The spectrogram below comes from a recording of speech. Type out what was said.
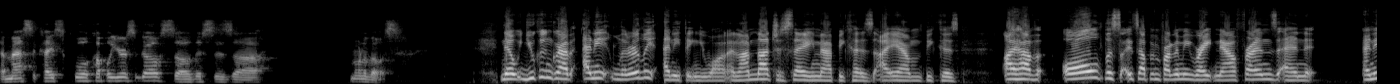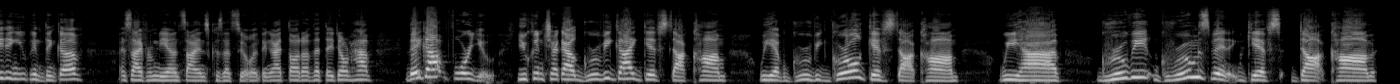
at Masuk High School a couple years ago. So this is uh, one of those. Now you can grab any literally anything you want. And I'm not just saying that because I am because I have all the sites up in front of me right now, friends, and anything you can think of, aside from neon signs, because that's the only thing I thought of that they don't have, they got for you. You can check out groovyguyGifts.com. We have groovygirlgifts.com. We have groovygroomsmengifts.com.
